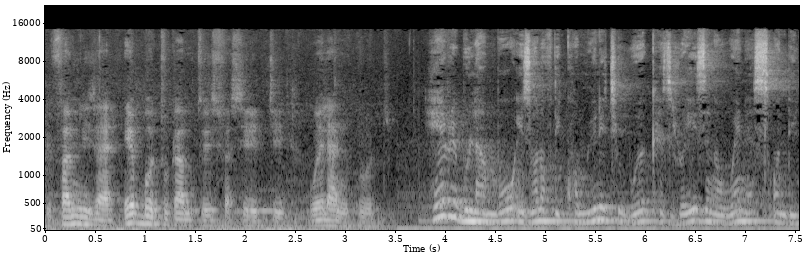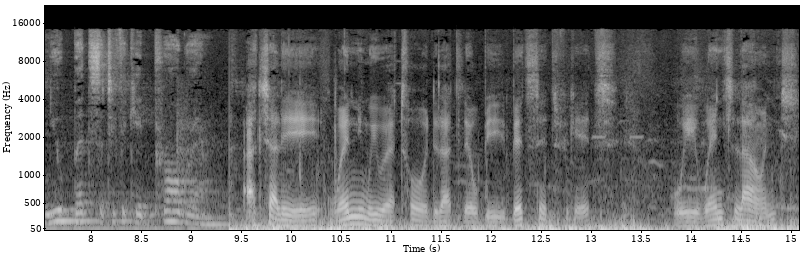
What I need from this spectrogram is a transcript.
The families are able to come to this facility well and good. Harry Bulambo is one of the community workers raising awareness on the new birth certificate program. Actually, when we were told that there will be birth certificates, we went around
